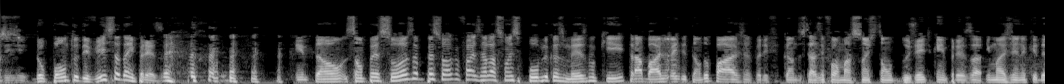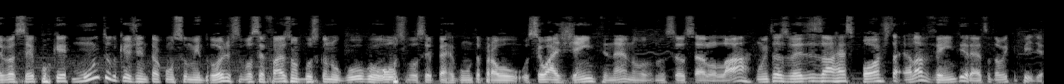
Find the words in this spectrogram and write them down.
de- de- do ponto de vista da empresa. então, são pessoas, o pessoal que faz relações públicas mesmo, que trabalham editando páginas, verificando se as informações estão do jeito que a empresa imagina que deva ser, porque muito do que a gente está consumindo hoje, se você faz uma busca no Google ou se você pergunta para o, o seu agente, né, no, no seu celular, muitas vezes a resposta ela vem direto da Wikipedia.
